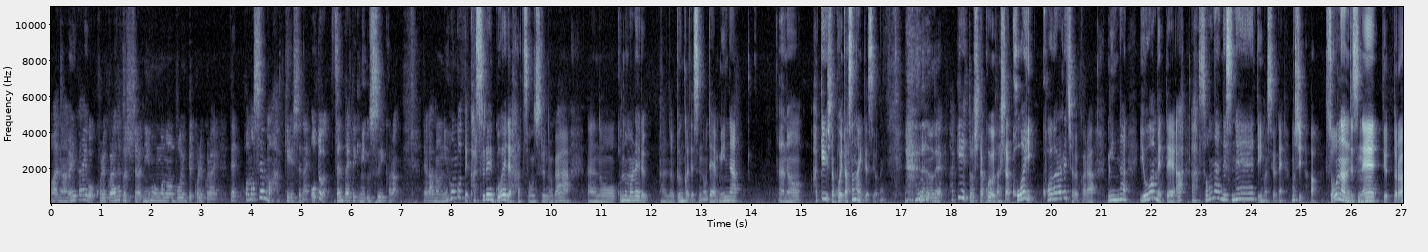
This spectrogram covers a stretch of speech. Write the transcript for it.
あのアメリカ英語これくらいだとしたら日本語の母音ってこれくらい。でこの線もはっきりしてない。音が全体的に薄いから。であの日本語ってかすれ声で発音するのがあの好まれるあの文化ですのでみんなあのはっきりした声出さないですよね。なのではっきりとした声を出したら怖い怖がられちゃうからみんな弱めて「ああそうなんですね」って言いますよね。もし「あそうなんですね」って言ったら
